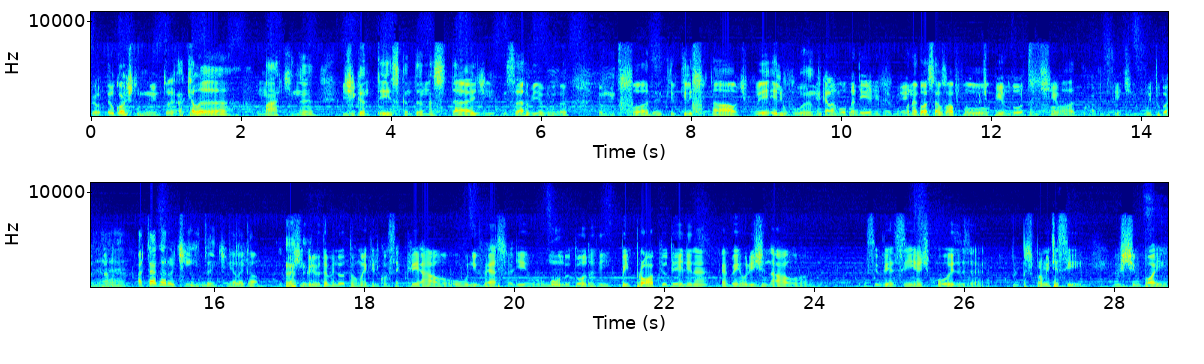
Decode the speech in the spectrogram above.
Eu, eu gosto muito. Aquela máquina gigantesca andando na cidade, e sabe? É, mu- é muito foda. Aquele, aquele final, tipo, ele voando. E aquela com- roupa dele também. O negócio a Roupa vapor. de piloto antigo, foda. com capacetinho muito bacana. É. Até a garotinha irritante é legal. O que eu acho incrível também do Otomo é que ele consegue criar o o universo ali, o mundo todo ali, bem próprio dele, né? É bem original. Você vê assim as coisas, é, principalmente esse no Steam Boy,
